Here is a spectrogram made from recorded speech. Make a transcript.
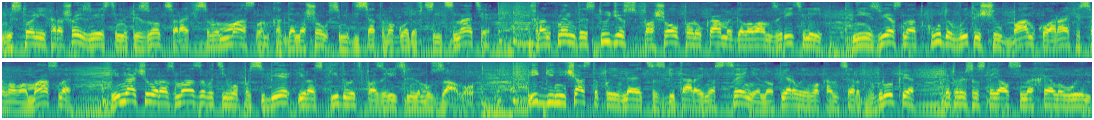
В истории хорошо известен эпизод с арахисовым маслом, когда на шоу 70-го года в Цинциннате фронтмен The Studios пошел по рукам и головам зрителей, неизвестно откуда вытащил банку арахисового масла и начал размазывать его по себе и раскидывать по зрительному залу. Игги не часто появляется с гитарой на сцене, но первый его концерт в группе, который состоялся на Хэллоуин,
